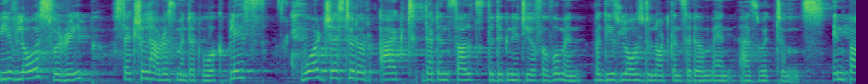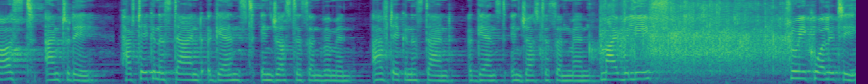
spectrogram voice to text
We have laws for rape, sexual harassment at workplace, word, gesture, or act that insults the dignity of a woman, but these laws do not consider men as victims. In past and today, have taken a stand against injustice on women. I have taken a stand against injustice on men. My belief, true equality,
